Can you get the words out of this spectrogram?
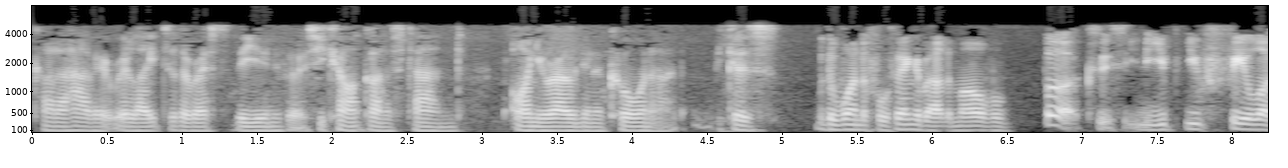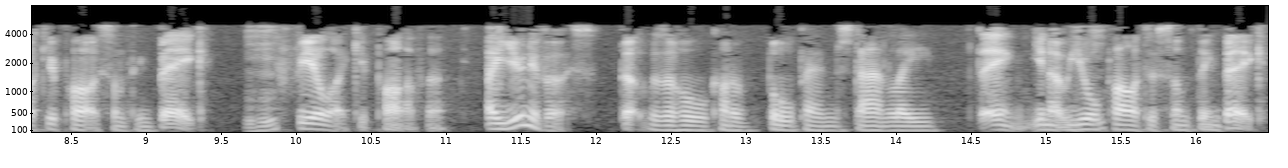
kind of have it relate to the rest of the universe. You can't kind of stand on your own in a corner because the wonderful thing about the Marvel books is you you feel like you're part of something big. You feel like you're part of a, a universe. That was a whole kind of bullpen Stan Lee thing. You know, you're part of something big.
